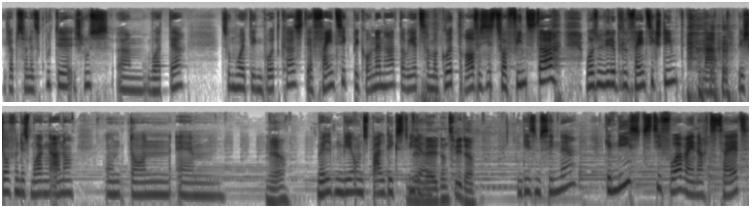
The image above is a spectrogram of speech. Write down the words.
Ich glaube, das waren jetzt gute Schlussworte ähm, zum heutigen Podcast, der feinzig begonnen hat, aber jetzt haben wir gut drauf. Es ist zwar finster, was mir wieder ein bisschen feinzig stimmt. Nein, wir schaffen das morgen auch noch. Und dann ähm, Ja, melden wir uns baldigst wir wieder. melden uns wieder. In diesem Sinne, genießt die Vorweihnachtszeit.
